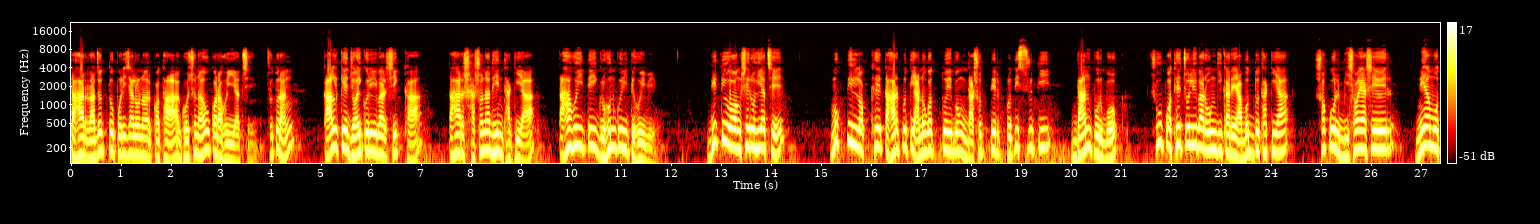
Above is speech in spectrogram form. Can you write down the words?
তাহার রাজত্ব পরিচালনার কথা ঘোষণাও করা হইয়াছে। সুতরাং কালকে জয় করিবার শিক্ষা তাহার শাসনাধীন থাকিয়া তাহা হইতেই গ্রহণ করিতে হইবে। দ্বিতীয় অংশে রহিয়াছে মুক্তির লক্ষ্যে তাহার প্রতি আনুগত্য এবং দাসত্বের প্রতিশ্রুতি দানপূর্বক সুপথে চলিবার অঙ্গীকারে আবদ্ধ থাকিয়া সকল বিষয়াশয়ের নিয়ামত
